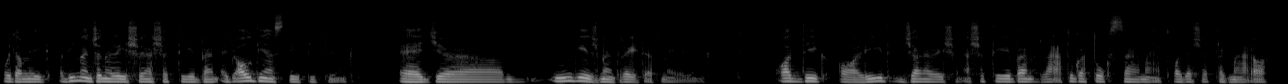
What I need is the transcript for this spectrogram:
hogy amíg a Demand Generation esetében egy audience-t építünk, egy uh, engagement rate-et mérünk, addig a lead generation esetében látogatók számát, vagy esetleg már a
